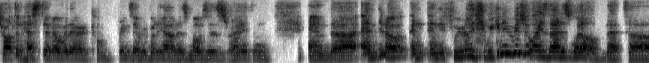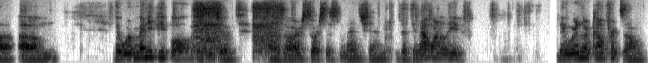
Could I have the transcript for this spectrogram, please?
Charlton Heston over there come, brings everybody out as Moses, right? And and uh, and you know, and and if we really we can visualize that as well. That uh, um, there were many people in Egypt, as our sources mentioned, that did not want to leave. They were in their comfort zone.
